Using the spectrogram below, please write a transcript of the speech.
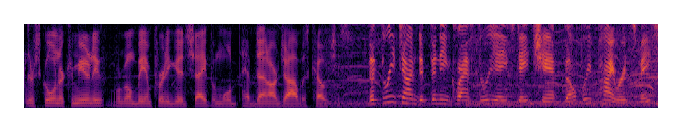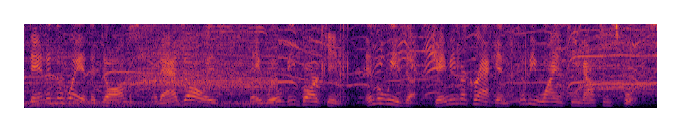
their school and their community, we're going to be in pretty good shape and we'll have done our job as coaches. The three-time defending Class 3A state champ Belfry Pirates may stand in the way of the Dogs, but as always, they will be barking. In Louisa, Jamie McCracken, WYMT Mountain Sports.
